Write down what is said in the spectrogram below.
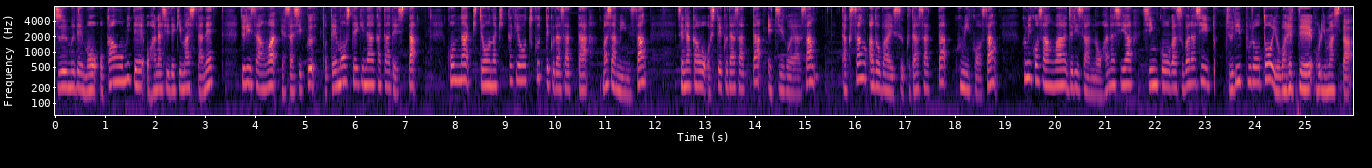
Zoom でもお顔を見てお話しできましたね。ジュリさんは優しくとても素敵な方でした。こんな貴重なきっかけを作ってくださったまさみんさん、背中を押してくださった越後屋さん、たくさんアドバイスくださったふみこさん、ふみこさんはジュリさんのお話や進行が素晴らしいとジュリプロと呼ばれておりました。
